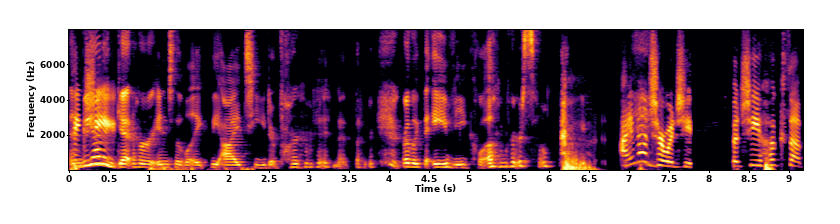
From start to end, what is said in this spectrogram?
And we gotta she- get her into like the IT department at the, or like the AV club or something. I'm not sure what she, but she hooks up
